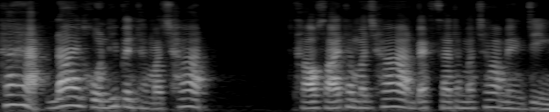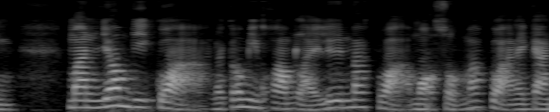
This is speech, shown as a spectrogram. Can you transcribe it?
ถ้าหากได้คนที่เป็นธรรมชาติ เท้าซ้ายธรรมชาติแบ็กซ้ายธรรมชาติจริงๆ มันย่อมดีกว่า แล้วก็มีความไหลลื่นมากกว่า เหมาะสมมากกว่าในการ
